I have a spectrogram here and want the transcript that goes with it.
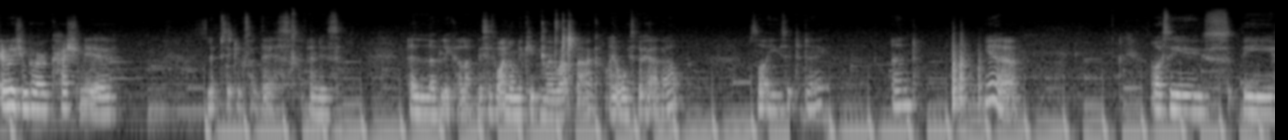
Evolution Pro Cashmere lipstick. Looks like this and is a lovely colour. This is what I normally keep in my work bag. I always forget about. So I use it today. And yeah. I also use the,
